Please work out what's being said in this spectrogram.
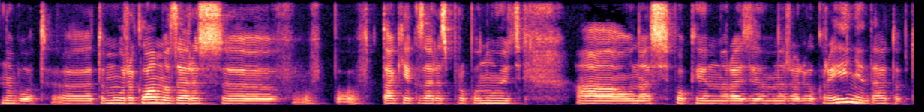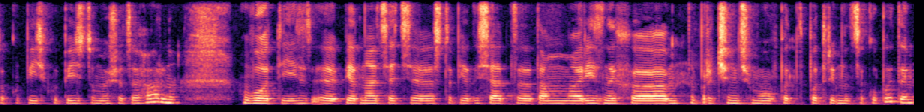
Ну, от. Е, тому реклама зараз, е, так як зараз пропонують. А у нас поки наразі, на жаль, в Україні, да, тобто купіть, купіть, тому що це гарно. От, і е, 15, е, 150 е, там різних причин, чому потрібно це купити.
